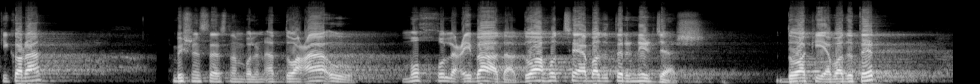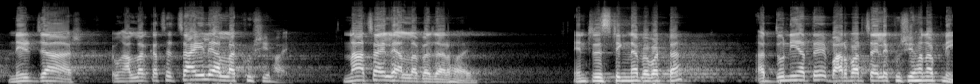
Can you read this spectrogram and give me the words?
কি করা? বিষ্ণু ইসলাম বলেন আর দোয়া উ মুখুল ইবাদা দোয়া হচ্ছে আবাদতের নির্যাস। দোয়া কি? আবাদতের নির্যাস। এবং আল্লাহর কাছে চাইলে আল্লাহ খুশি হয়, না চাইলে আল্লাহ বেজার হয়। ইন্টারেস্টিং না ব্যাপারটা? আর দুনিয়াতে বারবার চাইলে খুশি হন আপনি?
